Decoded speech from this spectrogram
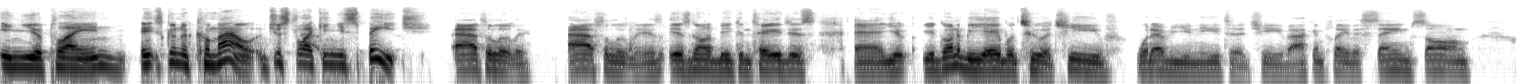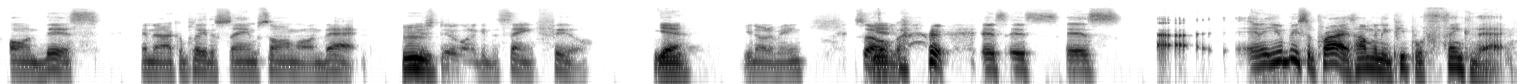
in your playing, it's going to come out just like in your speech. Absolutely. Absolutely, it's, it's going to be contagious, and you're you're going to be able to achieve whatever you need to achieve. I can play the same song on this, and I can play the same song on that. Mm. You're still going to get the same feel. Yeah, you know what I mean. So yeah. it's it's it's and you'd be surprised how many people think that,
